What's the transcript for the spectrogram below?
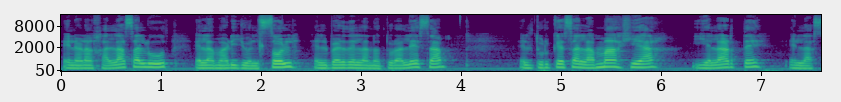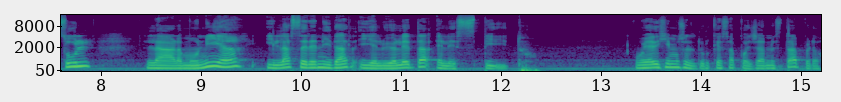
el naranja la salud, el amarillo el sol, el verde la naturaleza, el turquesa la magia y el arte, el azul la armonía y la serenidad y el violeta el espíritu. Como ya dijimos, el turquesa pues ya no está, pero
